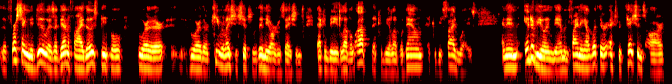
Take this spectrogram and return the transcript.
the first thing to do is identify those people who are their who are their key relationships within the organizations. That can be level up, that can be a level down, it could be sideways, and then interviewing them and finding out what their expectations are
